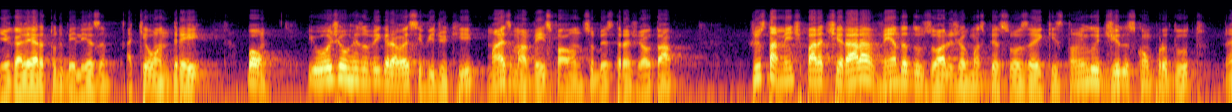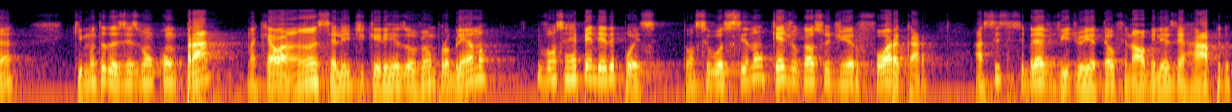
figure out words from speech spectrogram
E aí galera, tudo beleza? Aqui é o Andrei. Bom, e hoje eu resolvi gravar esse vídeo aqui, mais uma vez falando sobre Extragel, tá? Justamente para tirar a venda dos olhos de algumas pessoas aí que estão iludidas com o produto, né? Que muitas das vezes vão comprar naquela ânsia ali de querer resolver um problema e vão se arrepender depois. Então se você não quer jogar o seu dinheiro fora, cara, assista esse breve vídeo aí até o final, beleza? É rápido.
